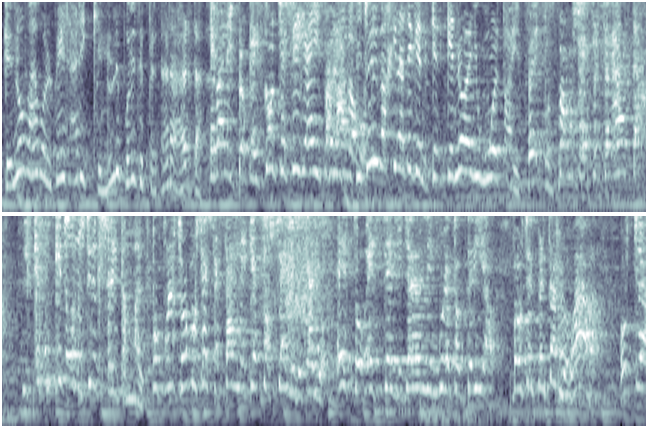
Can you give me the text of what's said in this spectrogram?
que no va a volver, Ari, que no le puedes despertar a Arta. Eh, vale, pero que el coche sigue ahí parado. Y tú imagínate que, que- que no hay un muerto ahí. Vale, pues vamos a despertar a Arta. Es que ¿por qué todo nos tiene que salir tan mal? Pues por eso vamos a despertarle, que esto es serio, becario. Esto es serio, ya no es ninguna tontería. Vamos a despertarlo, va. Ostras,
